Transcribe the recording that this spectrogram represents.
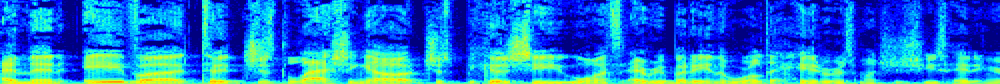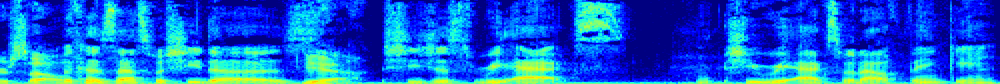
and then Ava to just lashing out just because she wants everybody in the world to hate her as much as she's hating herself. Because that's what she does. Yeah. She just reacts. She reacts without thinking.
